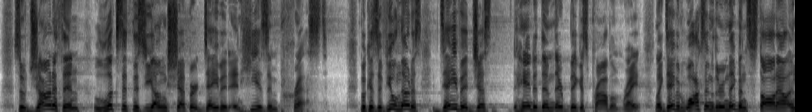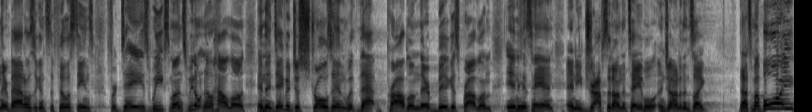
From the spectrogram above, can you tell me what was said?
So Jonathan looks at this young shepherd, David, and he is impressed. Because if you'll notice, David just handed them their biggest problem, right? Like David walks into the room, they've been stalled out in their battles against the Philistines for days, weeks, months, we don't know how long. And then David just strolls in with that problem, their biggest problem, in his hand, and he drops it on the table. And Jonathan's like, That's my boy.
